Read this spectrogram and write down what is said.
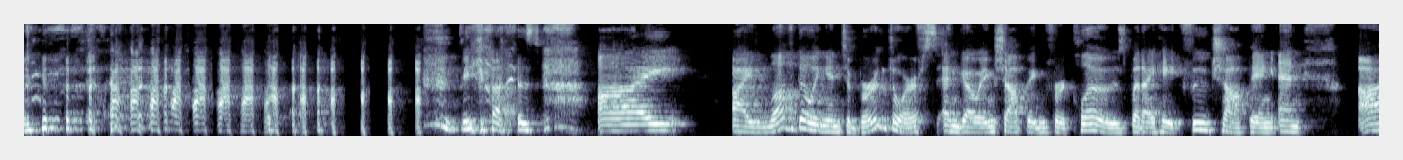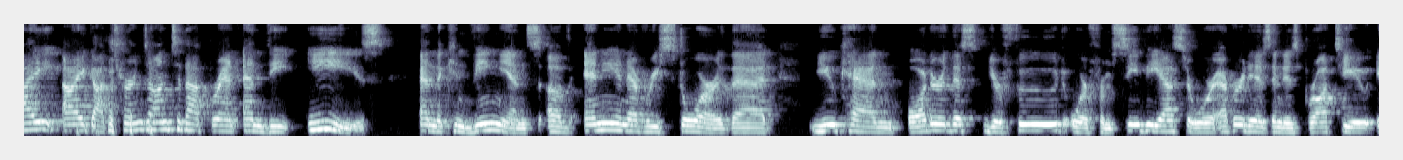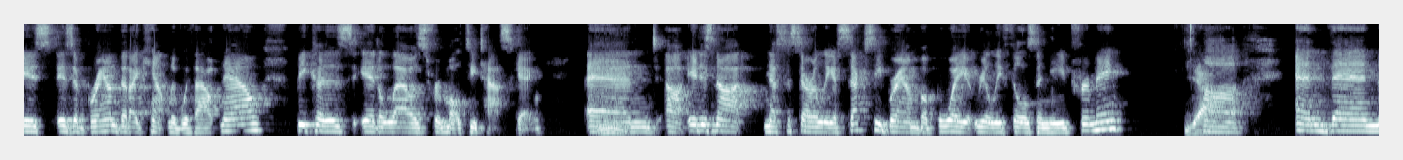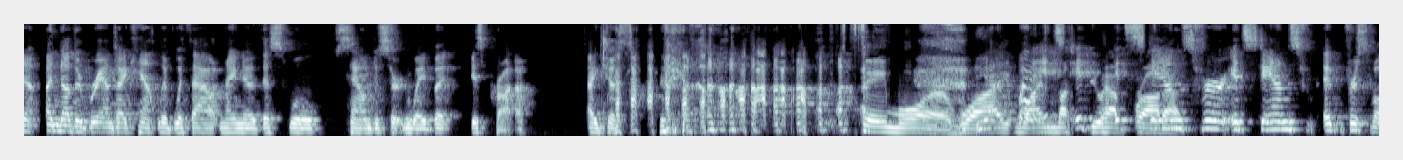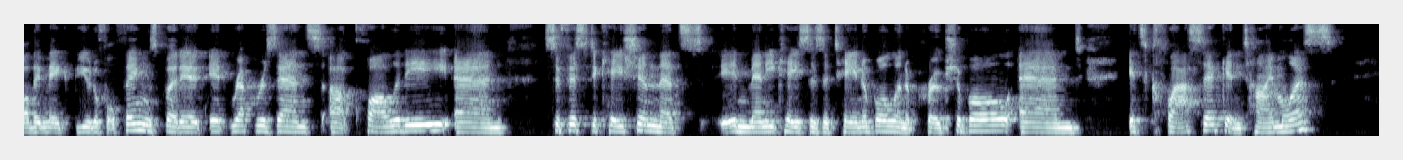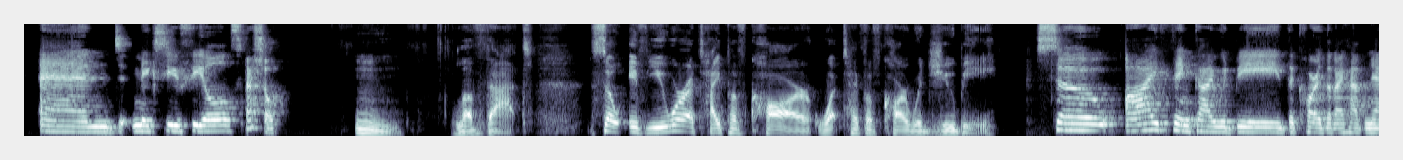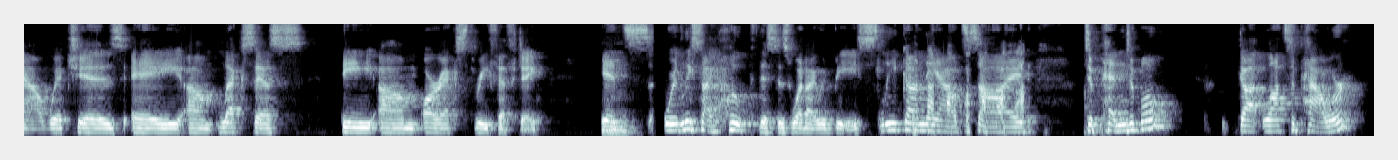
because I I love going into Bergdorf's and going shopping for clothes, but I hate food shopping. And I I got turned on to that brand and the ease and the convenience of any and every store that you can order this your food or from CVS or wherever it is and is brought to you is is a brand that I can't live without now because it allows for multitasking. Mm. And mm. uh, it is not necessarily a sexy brand, but boy, it really fills a need for me. Yeah. Uh, and then another brand I can't live without, and I know this will sound a certain way, but is Prada. I just say more. Why? Yeah, why must it, you have it Prada? Stands for it stands. First of all, they make beautiful things, but it it represents uh, quality and sophistication that's in many cases attainable and approachable and it's classic and timeless and makes you feel special. Mm, love that. So, if you were a type of car, what type of car would you be? So, I think I would be the car that I have now, which is a um, Lexus, the um, RX 350. It's, mm. or at least I hope this is what I would be sleek on the outside, dependable, got lots of power,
